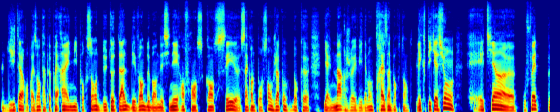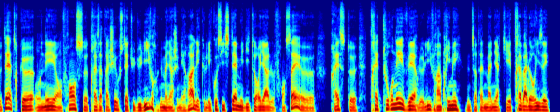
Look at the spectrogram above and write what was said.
le digital représente à peu près 1,5% du total des ventes de bandes dessinées en France, quand c'est 50% euh, au Japon. Donc, euh, il y a une marge évidemment très importante. L'explication tient euh, au fait peut-être qu'on est en France très attaché au statut du livre de manière générale et que l'écosystème éditorial français reste très tourné vers le livre imprimé d'une certaine manière, qui est très valorisé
